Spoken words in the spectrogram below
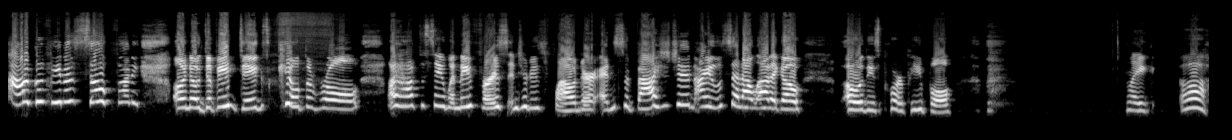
Awkwafina's so funny. Oh no, Daveed Diggs killed the role. I have to say, when they first introduced Flounder and Sebastian, I said out loud, I go, "Oh, these poor people." like, oh,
